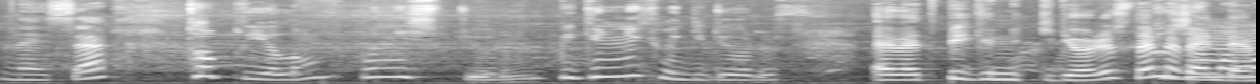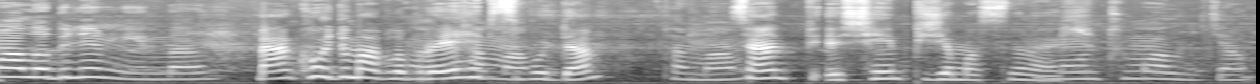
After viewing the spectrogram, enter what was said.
neyse toplayalım. Bunu istiyorum. Bir günlük mü gidiyoruz? Evet bir günlük gidiyoruz değil mi Pijamamı de? alabilir miyim ben? Ben koydum abla buraya tamam. hepsi burada. Tamam. Sen pi- şeyin pijamasını ver. Montumu alacağım.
